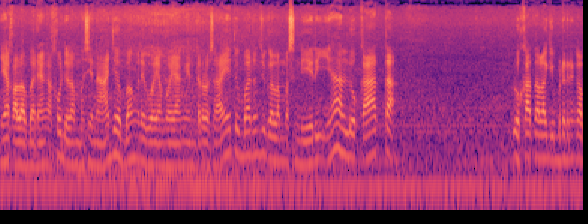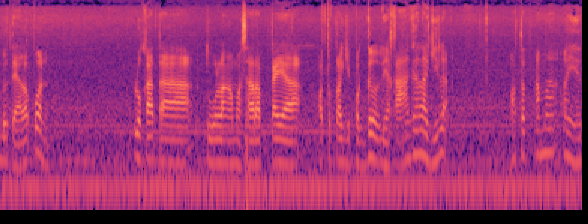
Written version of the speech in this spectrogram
Ya kalau badan kaku dalam mesin aja bang dia goyang-goyangin terus aja itu badan juga lemes sendiri. Ya lu kata. Lu kata lagi benerin kabel telepon. Lu kata tulang sama saraf kayak otot lagi pegel. Ya kagak lagi lah otot sama oh ya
